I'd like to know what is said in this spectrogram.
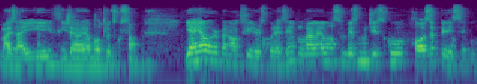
Mas aí, enfim, já é uma outra discussão. E aí a Urban Outfitters, por exemplo, vai lá e lança o mesmo disco rosa pêssego.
